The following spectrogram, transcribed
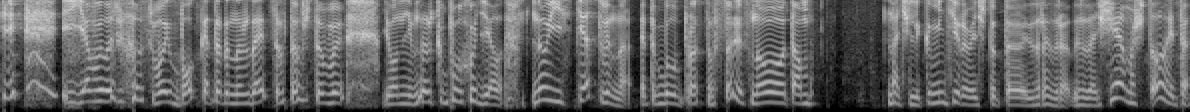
И я выложила свой бок, который нуждается в том, чтобы он немножко похудел. Ну, естественно, это было просто в сторис, но там начали комментировать что-то из разряда «Зачем? Что это?»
